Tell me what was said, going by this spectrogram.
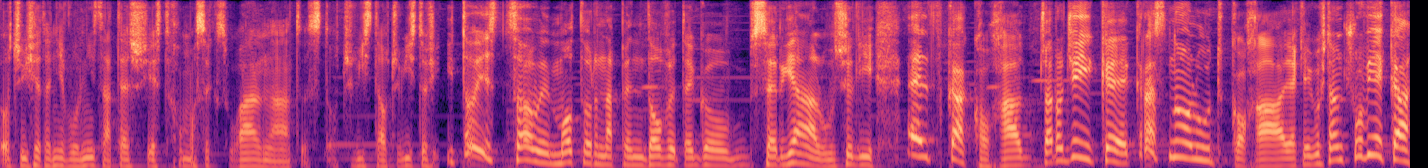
oczywiście ta niewolnica też jest homoseksualna, to jest oczywista oczywistość. I to jest cały motor napędowy tego serialu, czyli elfka kocha czarodziejkę, krasnolud kocha jakiegoś tam człowieka,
